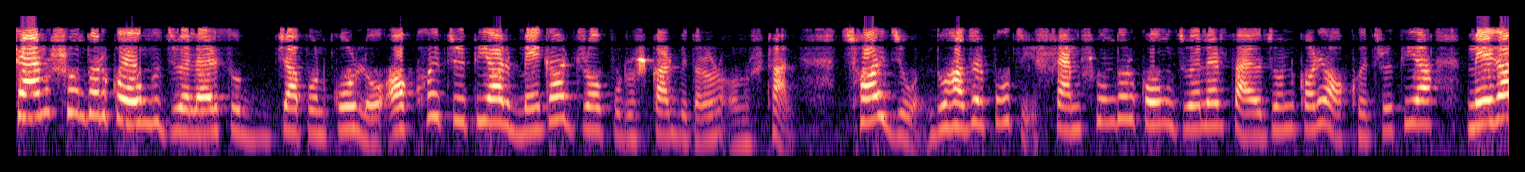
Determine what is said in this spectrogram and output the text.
শ্যাম সুন্দর কোং জুয়েলার্স উদযাপন করল অক্ষয় তৃতীয়ার মেগা ড্র পুরস্কার বিতরণ অনুষ্ঠান। ছয় জুন দু হাজার শ্যাম সুন্দর কোং জুয়েলার্স আয়োজন করে অক্ষয় তৃতীয়া মেগা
